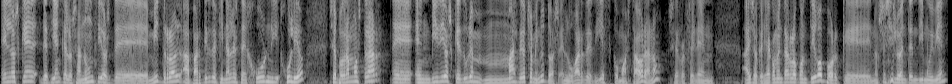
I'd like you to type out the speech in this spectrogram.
en los que decían que los anuncios de Midroll a partir de finales de julio se podrán mostrar eh, en vídeos que duren más de 8 minutos en lugar de 10 como hasta ahora, ¿no? Se refieren a eso. Quería comentarlo contigo porque no sé si lo entendí muy bien,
